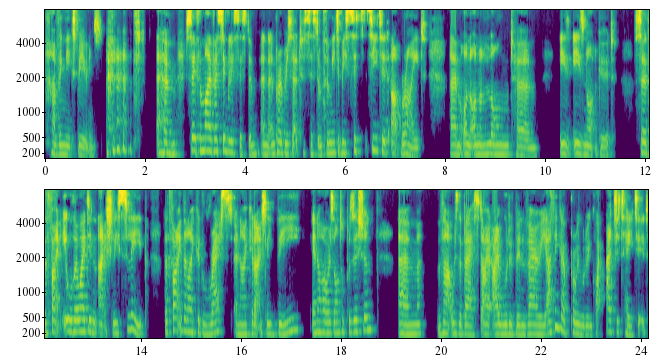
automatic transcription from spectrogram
having the experience. um, so for my vestibular system and, and proprioceptive system, for me to be sit, seated upright um, on on a long term is is not good. So the fact, although I didn't actually sleep, the fact that I could rest and I could actually be in a horizontal position, um, that was the best. I, I would have been very, I think I probably would have been quite agitated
